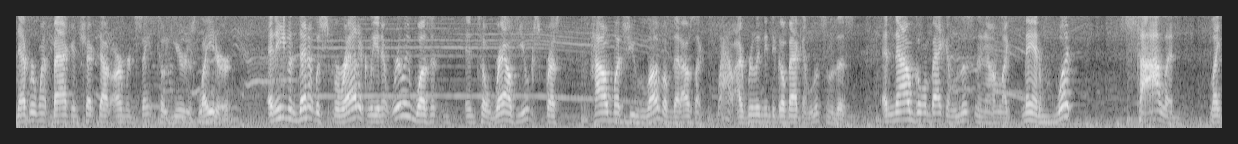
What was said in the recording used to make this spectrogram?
never went back and checked out Armored Saint until years later. And even then, it was sporadically, and it really wasn't until Ralph, you expressed how much you love them that I was like, wow, I really need to go back and listen to this. And now going back and listening, I'm like, man, what solid, like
